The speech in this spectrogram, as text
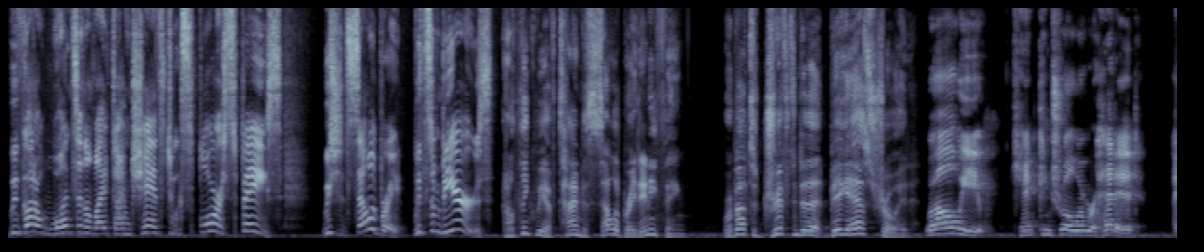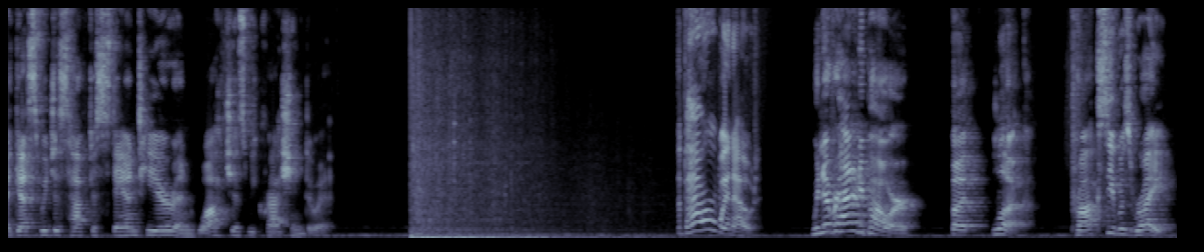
we've got a once in a lifetime chance to explore space. We should celebrate with some beers. I don't think we have time to celebrate anything. We're about to drift into that big asteroid. Well, we can't control where we're headed. I guess we just have to stand here and watch as we crash into it. The power went out. We never had any power. But look, Proxy was right.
